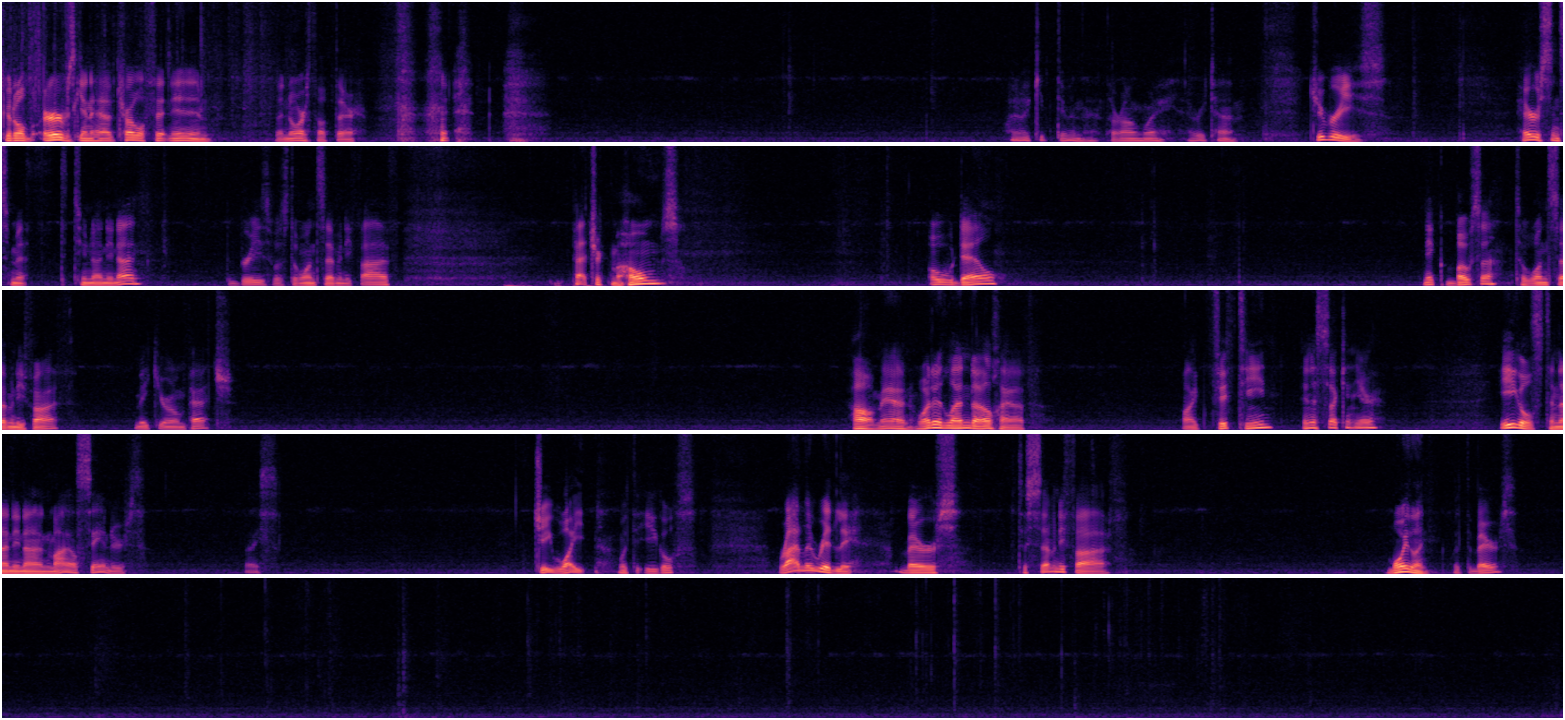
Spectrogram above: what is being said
Good old Irv's gonna have trouble fitting in in the north up there. Why do I keep doing that the wrong way every time? Drew Brees. Harrison Smith to 299. The Brees was to 175. Patrick Mahomes. Odell Nick Bosa to 175. Make your own patch. Oh man, what did Lendell have? Like 15 in his second year? Eagles to 99. Miles Sanders. Nice. G. White with the Eagles. Riley Ridley. Bears to 75. Moylan with the Bears.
